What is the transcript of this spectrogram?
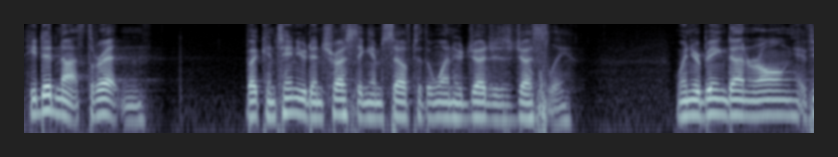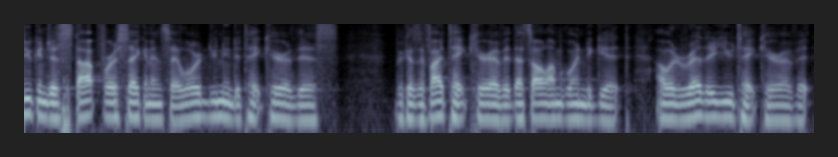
he did not threaten, but continued entrusting himself to the one who judges justly. When you're being done wrong, if you can just stop for a second and say, Lord, you need to take care of this, because if I take care of it, that's all I'm going to get. I would rather you take care of it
